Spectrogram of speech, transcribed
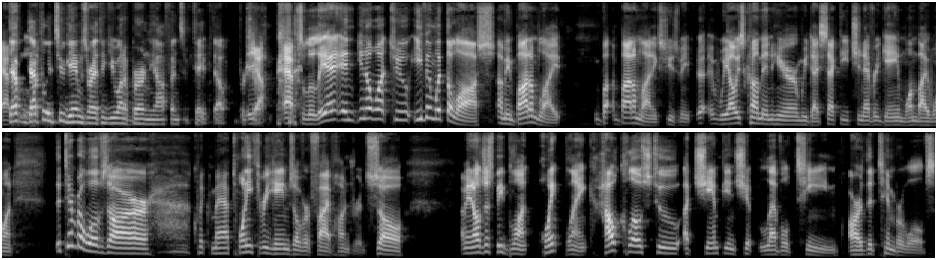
Absolutely. definitely two games where I think you want to burn the offensive tape, though. For sure. Yeah, absolutely. and, and, you know what? Too, even with the loss, I mean, bottom line, b- bottom line, excuse me. Uh, we always come in here and we dissect each and every game one by one. The Timberwolves are quick math, twenty three games over five hundred. So I mean, I'll just be blunt, point blank. How close to a championship level team are the Timberwolves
